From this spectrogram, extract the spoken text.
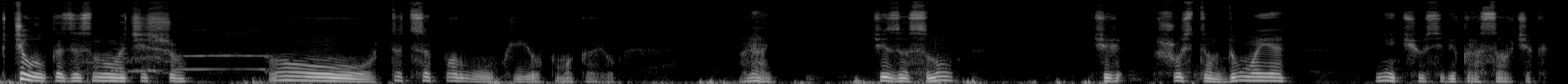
Пчолка заснула чи що? О, та це паук, йок макарюк. Глянь, чи заснув, чи щось там думає. Нічого собі, красавчик.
